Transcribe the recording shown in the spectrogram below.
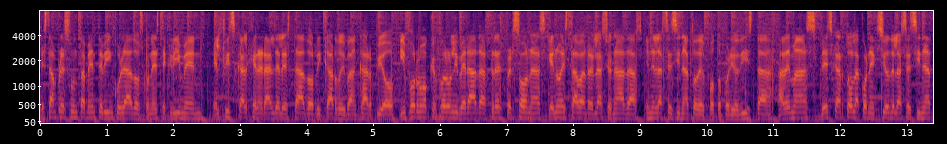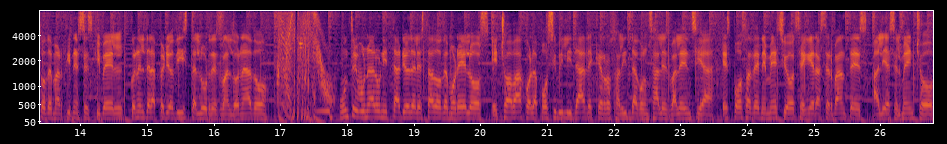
están presuntamente vinculados con este crimen. El fiscal general del estado, Ricardo Iván Carpio, informó que fueron liberadas tres personas que no estaban relacionadas en el asesinato del fotoperiodista. Además, descartó la conexión del asesinato de Martínez Esquivel con el de la periodista Lourdes Maldonado. Un tribunal unitario del estado de Morelos echó abajo la posibilidad de que Rosalinda González Valencia, esposa de Nemesio Ceguera Cervantes, alias El Mencho,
